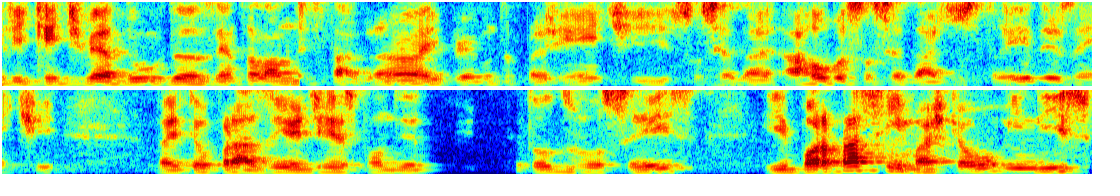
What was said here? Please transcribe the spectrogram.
que quem tiver dúvidas, entra lá no Instagram e pergunta para a gente, sociedade, arroba Sociedade dos Traders, a gente vai ter o prazer de responder todos vocês e bora para cima. Acho que é o início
